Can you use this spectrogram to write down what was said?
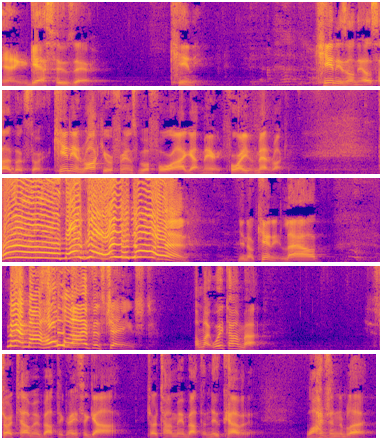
And guess who's there? Kenny. Kenny's on the other side of the bookstore. Kenny and Rocky were friends before I got married, before I even met Rocky. Hey, you doing? You know, Kenny, loud. Man, my whole life has changed. I'm like, what are you talking about? He started telling me about the grace of God. He started telling me about the new covenant, washed in the blood.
